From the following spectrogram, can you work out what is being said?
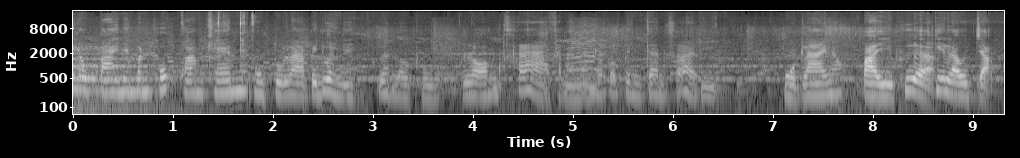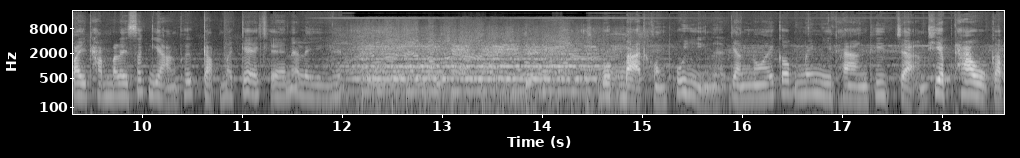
ที่เราไปเนี่ยมันพกความแค้น6ตุลาไปด้วยไง เพื่อนเราถูกล้อมฆ่าขนาดนั้นแล้วก็เป็นการฆ่าที่โหดร้ายเนาะไปเพื่อที่เราจะไปทำอะไรสักอย่างเพื่อกลับมาแก้แค้นอะไรอย่างเงี้ยบทบาทของผู้หญิงอะอย่างน้อยก็ไม่มีทางที่จะเทียบเท่ากับ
